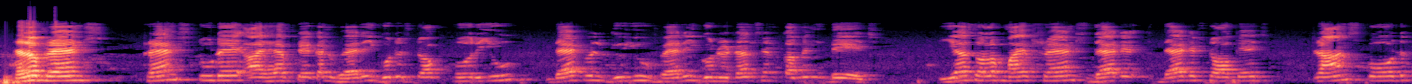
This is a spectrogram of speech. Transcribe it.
Hello friends. Friends, today I have taken very good stock for you that will give you very good returns in coming days. Yes, all of my friends, that that stock is Transcode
